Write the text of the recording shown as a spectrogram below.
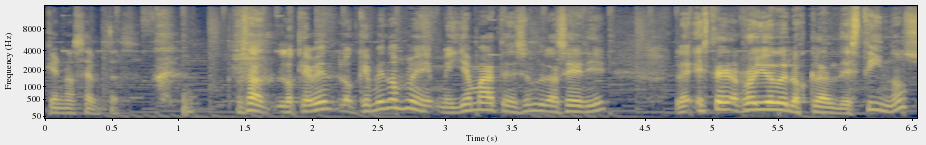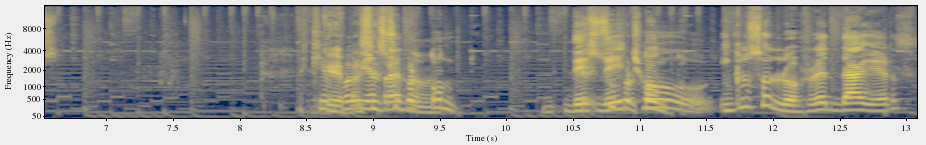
que no aceptas. O sea, lo que, lo que menos me, me llama la atención de la serie, este rollo de los clandestinos, Es que, que, me parece súper tonto. De, hecho, tonto. incluso los Red Daggers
